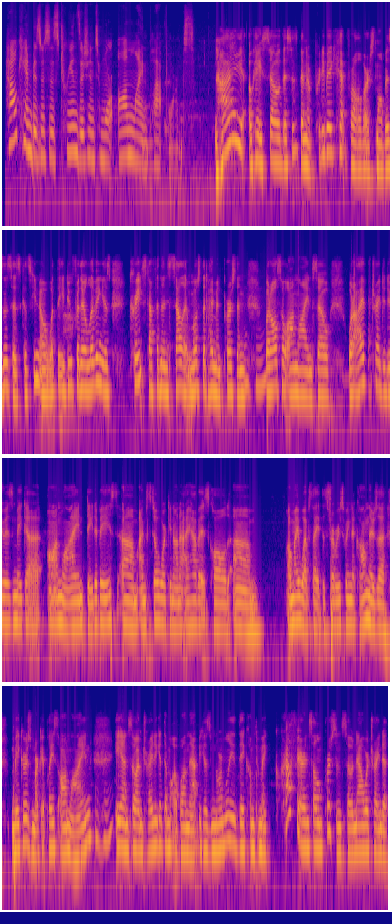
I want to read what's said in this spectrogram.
How can businesses transition to more online platforms? Hi. Okay, so this has been a pretty big hit for all of our small businesses because you know what they do for their living is create stuff and then sell it most of the time in person, mm-hmm. but also online. So what I've tried to do is make a online database. Um, I'm still working on it. I have it. It's called um, on my website, thestrawberryswing.com, there's a makers marketplace online. Mm-hmm. And so I'm trying to get them up on that because normally they come to my craft fair and sell in person. So now we're trying to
